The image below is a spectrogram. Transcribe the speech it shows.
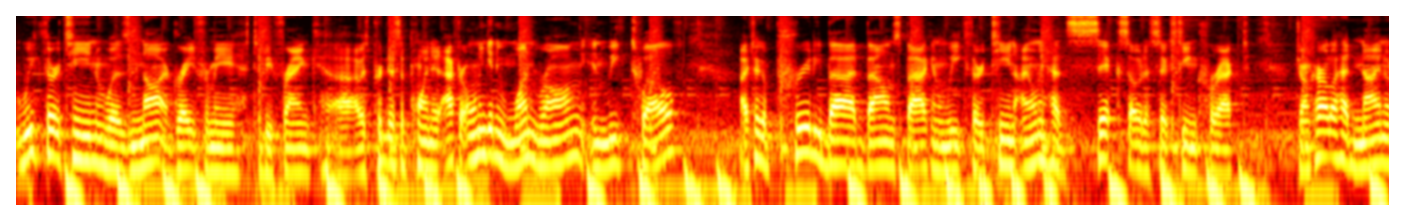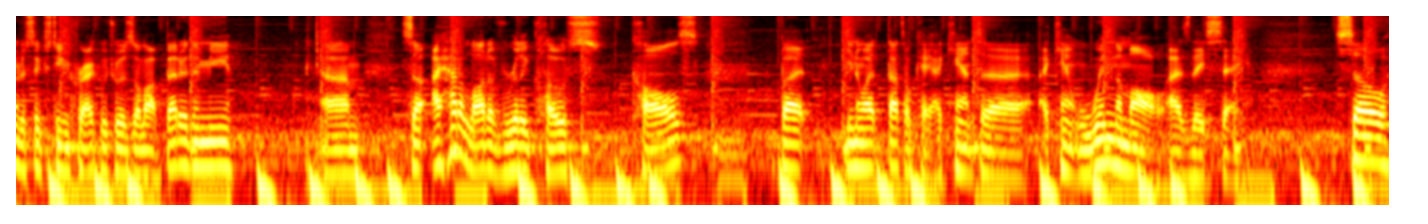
week 13 was not great for me, to be frank. Uh, I was pretty disappointed. After only getting one wrong in week 12, I took a pretty bad bounce back in week 13. I only had 6 out of 16 correct. Giancarlo had 9 out of 16 correct, which was a lot better than me. Um, so I had a lot of really close calls, but you know what? That's okay. I can't uh, I can't win them all, as they say. So,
